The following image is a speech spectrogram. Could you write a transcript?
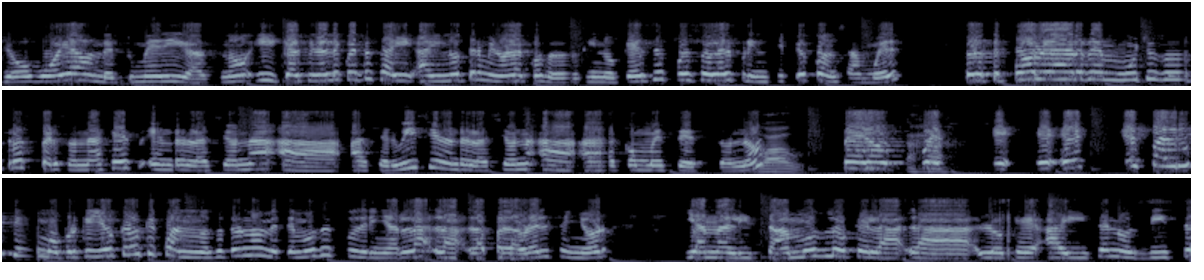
yo voy a donde tú me digas, ¿no? Y que al final de cuentas ahí, ahí no terminó la cosa, sino que ese fue solo el principio con Samuel, pero te puedo hablar de muchos otros personajes en relación a, a, servicio, en relación a, cómo es esto, ¿no? Pero pues eh, eh, es, es, padrísimo, porque yo creo que cuando nosotros nos metemos a escudriñar la, la, la palabra del Señor, y analizamos lo que, la, la, lo que ahí se nos dice,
